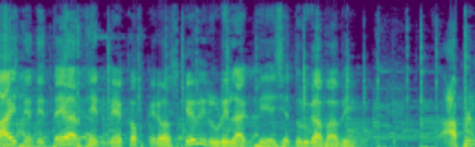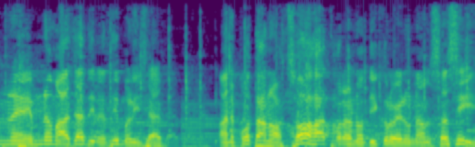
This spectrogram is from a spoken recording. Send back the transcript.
બાઈ તેથી તૈયાર થઈને મેકઅપ કર્યો. કેવી રૂઢી લાગતી હશે દુર્ગા ભાભી આપણને એમનેમ આઝાદી નથી મળી સાહેબ. અને પોતાનો છ હાથ વર્ષનો દીકરો, એનું નામ શશી.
